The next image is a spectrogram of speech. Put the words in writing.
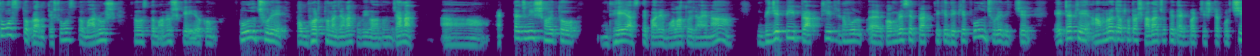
সমস্ত প্রান্তে, সমস্ত মানুষ, সমস্ত মানুষকে এরকম ফুল ছুঁড়ে অভ্যর্থনা জানাক, অভিবাদন জানাক। আহ, একটা জিনিস হয়তো ধেয়ে আসতে পারে, বলা তো যায় না। বিজেপি প্রার্থী তৃণমূল কংগ্রেসের প্রার্থীকে দেখে ফুল ছুঁড়ে দিচ্ছেন। এটাকে আমরা যতটা সাদা চোখে দেখবার চেষ্টা করছি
